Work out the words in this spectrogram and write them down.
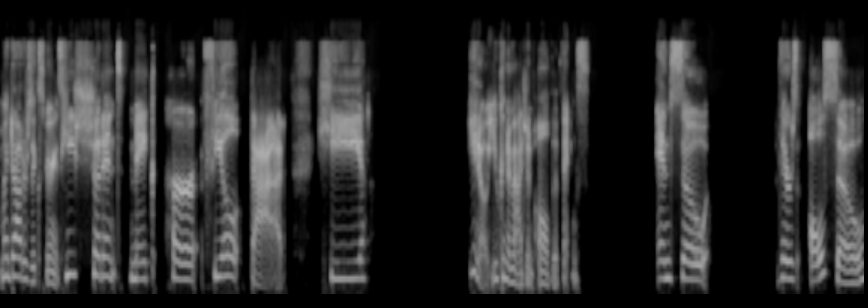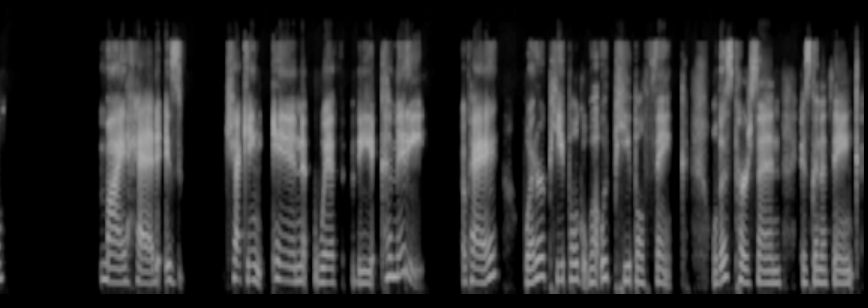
my daughter's experience. He shouldn't make her feel bad. He, you know, you can imagine all the things. And so there's also my head is checking in with the committee. Okay. What are people, what would people think? Well, this person is going to think,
